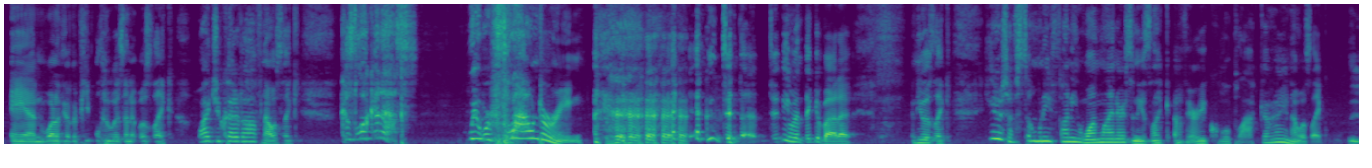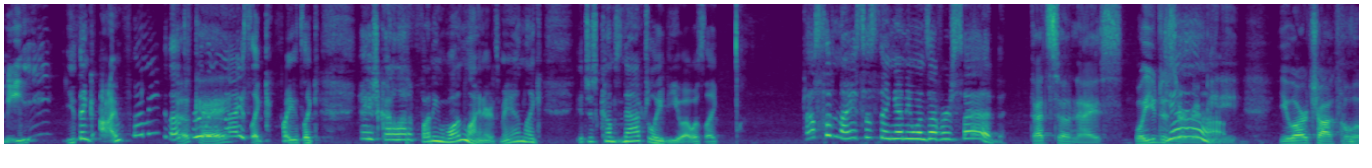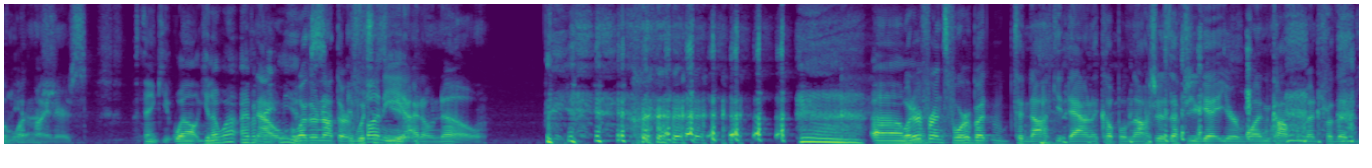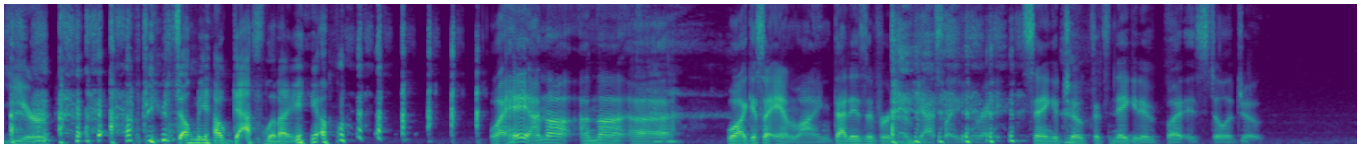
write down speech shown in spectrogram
And one of the other people who was in it was like, "Why'd you cut it off?" And I was like, "Cause look at us, we were floundering." did that. Didn't even think about it. And he was like, "You just have so many funny one-liners." And he's like a very cool black guy. And I was like, "Me? You think I'm funny? That's Okay. really nice." Like he's like, "Yeah, you just got a lot of funny one-liners, man. Like it just comes naturally to you." I was like, "That's the nicest thing anyone's ever said." That's so nice. Well, you deserve Yeah. it, PD. You are chock full Oh of my gosh. Thank you. Well, you know what? I have a Now, great muse, whether or not they're funny. I don't know. um, what are friends for but to knock you down a couple notches after you get your one compliment for the year? after you tell me how gaslit I am? Well, hey, I'm not. I'm not. uh Well, I guess I am lying. That is a version of gaslighting, right? Saying a joke that's negative but is still a joke.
